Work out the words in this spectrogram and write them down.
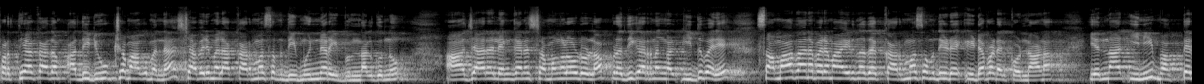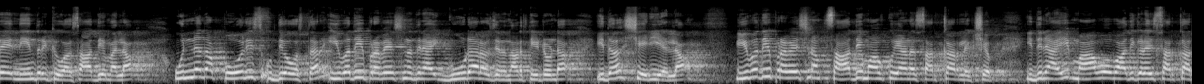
പ്രത്യാഘാതം അതിരൂക്ഷമാകുമെന്ന് ശബരിമല കർമ്മസമിതി മുന്നറിയിപ്പും നൽകുന്നു. ആചാര ലംഘന ശ്രമങ്ങളോടുള്ള പ്രതികരണങ്ങൾ ഇതുവരെ സമാധാനപരമായിരുന്നത് കർമ്മസമിതിയുടെ ഇടപെടൽ കൊണ്ടാണ്. എന്നാൽ ഇനി ഭക്തരെ നിയന്ത്രിക്കുക സാധ്യമല്ല. ഉന്നത പോലീസ് ഉദ്യോഗസ്ഥർ യുവതീ പ്രവേശനത്തിനായി ഗൂഢാലോചന നടത്തിയിട്ടുണ്ട്. ഇത് ശരിയല്ല. യുവതീ പ്രവേശനം സാധ്യമാക്കുകയാണ് സർക്കാർ ലക്ഷ്യം. ഇതിനായി മാവോവാദികളെ സർക്കാർ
